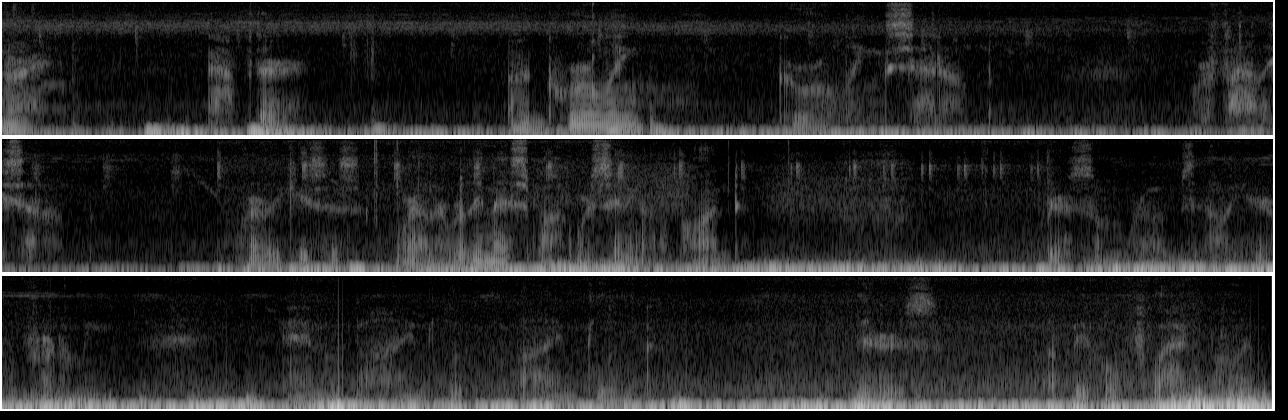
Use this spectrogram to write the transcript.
All right, after a grueling, grueling setup. We're finally set up. Whatever the case is, we're on a really nice spot. We're sitting on a pond. There's some rubs out here in front of me, and behind behind Luke, there's a big old flag pond,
